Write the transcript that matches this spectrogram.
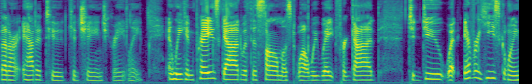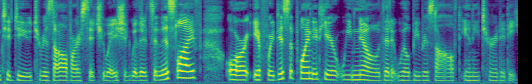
but our attitude can change greatly. And we can praise God with the psalmist while we wait for God to do whatever He's going to do to resolve our situation, whether it's in this life or if we're disappointed here, we know that it will be resolved in eternity.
